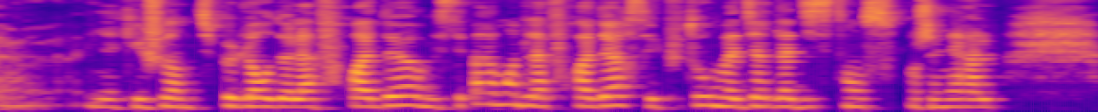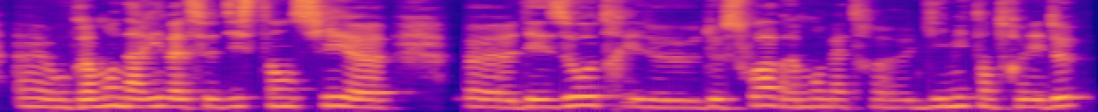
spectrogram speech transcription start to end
il y a quelque chose un petit peu de l'ordre de la froideur, mais c'est pas vraiment de la froideur, c'est plutôt on va dire de la distance en général, euh, où vraiment on arrive à se distancier euh, des autres et de, de, soi, vraiment mettre une limite entre les deux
